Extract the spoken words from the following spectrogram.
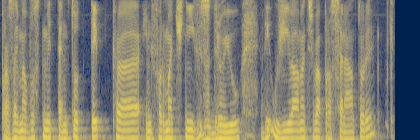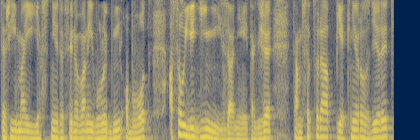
Pro zajímavost my tento typ eh, informačních zdrojů využíváme třeba pro senátory, kteří mají jasně definovaný volební obvod a jsou jediní za něj. Takže tam se to dá pěkně rozdělit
